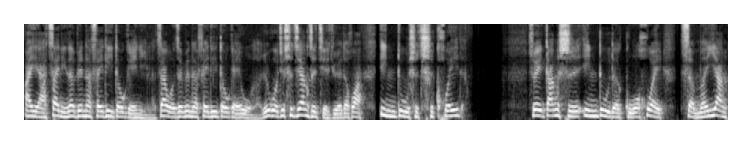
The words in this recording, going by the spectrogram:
哎呀，在你那边的飞地都给你了，在我这边的飞地都给我了，如果就是这样子解决的话，印度是吃亏的。所以当时印度的国会怎么样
